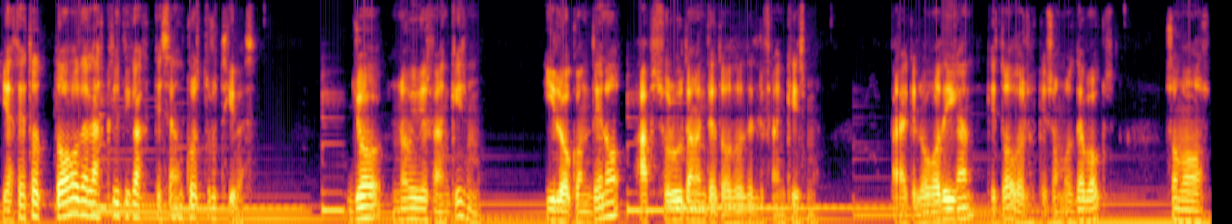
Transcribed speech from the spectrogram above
y acepto todas las críticas que sean constructivas. Yo no viví el franquismo y lo condeno absolutamente todo del franquismo, para que luego digan que todos los que somos de Vox somos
